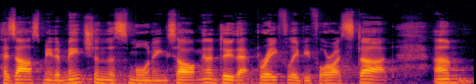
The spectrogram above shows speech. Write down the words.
has asked me to mention this morning. So I'm going to do that briefly before I start. Um,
